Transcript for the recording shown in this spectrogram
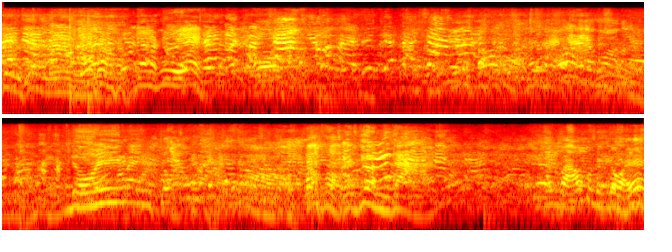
đi vui ấy đối mình chỗ thôn phổ cái dườm giả thông báo không được đổi ấy.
